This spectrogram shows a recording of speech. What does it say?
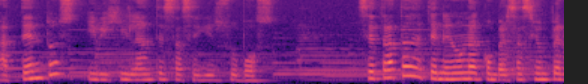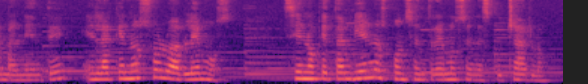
atentos y vigilantes a seguir su voz. Se trata de tener una conversación permanente en la que no solo hablemos, sino que también nos concentremos en escucharlo.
